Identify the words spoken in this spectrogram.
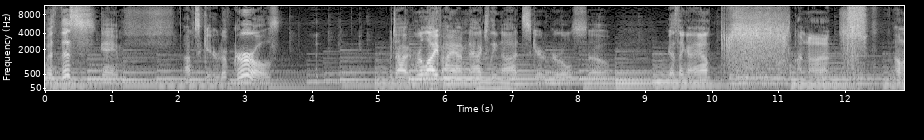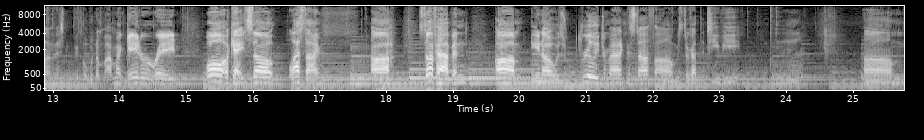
with this game. I'm scared of girls. Which I, in real life, I am actually not scared of girls, so, you guys think I am? I'm not. I need to open up my Gatorade. Well, okay, so last time, uh, stuff happened. Um, you know, it was really dramatic and stuff. Um, we still got the TV. Mm. Um,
